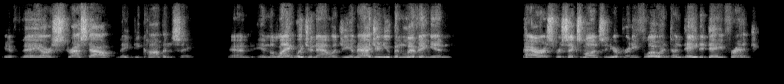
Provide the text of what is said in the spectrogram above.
If they are stressed out, they decompensate. And in the language analogy, imagine you've been living in Paris for six months and you're pretty fluent on day to day French.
